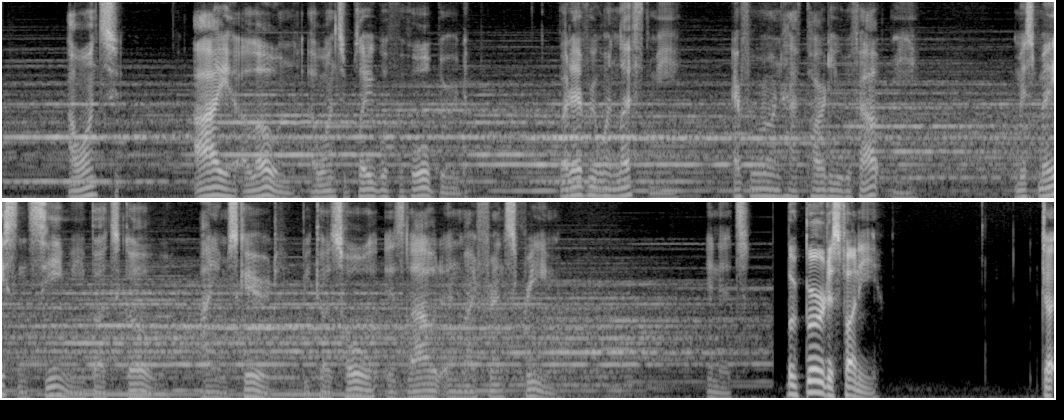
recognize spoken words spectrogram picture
I want to... I, alone, I want to play with the whole bird. But everyone left me. Everyone have party without me. Miss Mason see me, but go. I am scared, because Hole is loud and my friends scream in it. But Bird is funny. J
